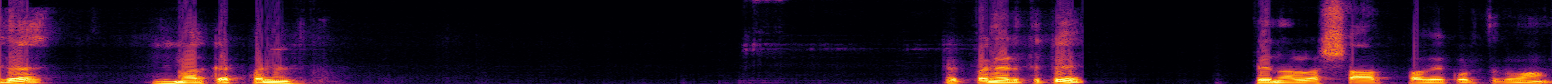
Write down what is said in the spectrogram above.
இதை மாதிரி கட் பண்ணி கட் பண்ணி எடுத்துட்டு இது நல்லா ஷார்ப்பாகவே கொடுத்துக்கலாம்.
